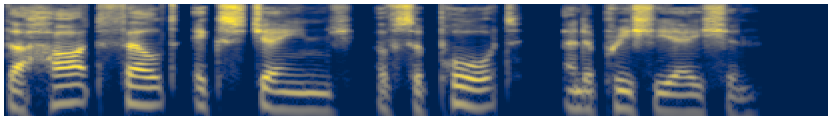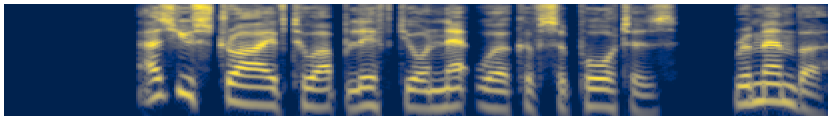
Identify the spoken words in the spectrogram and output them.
the heartfelt exchange of support and appreciation. As you strive to uplift your network of supporters, remember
